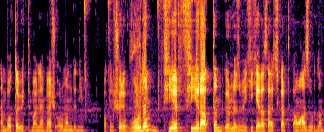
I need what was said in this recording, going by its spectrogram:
Yani botta büyük ihtimalle. Ben şu ormanı deneyeyim. Bakın şöyle vurdum. Fear, fear attım. Gördünüz mü? İki kere hasar çıkarttık. Ama az vurdu.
